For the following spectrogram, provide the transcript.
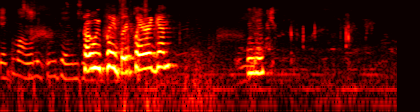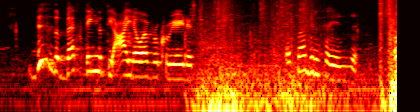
Yeah, come on, let me, let me join. Let me join. are we playing three-player again? Mhm. This is the best thing that the IO ever created. The seven created it. Oh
